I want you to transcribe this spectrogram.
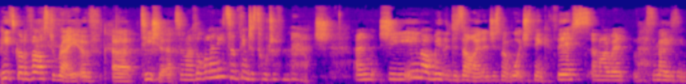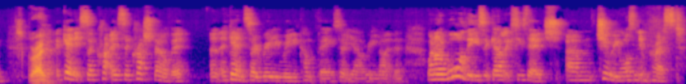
Pete's got a vast array of uh, t-shirts, and I thought, well, I need something to sort of match. And she emailed me the design and just went, "What do you think of this?" And I went, "That's amazing." It's great. Uh, again, it's a cr- it's a crushed velvet, and again, so really really comfy. So yeah, I really like them. When I wore these at Galaxy's Edge, um, Chewie wasn't impressed.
